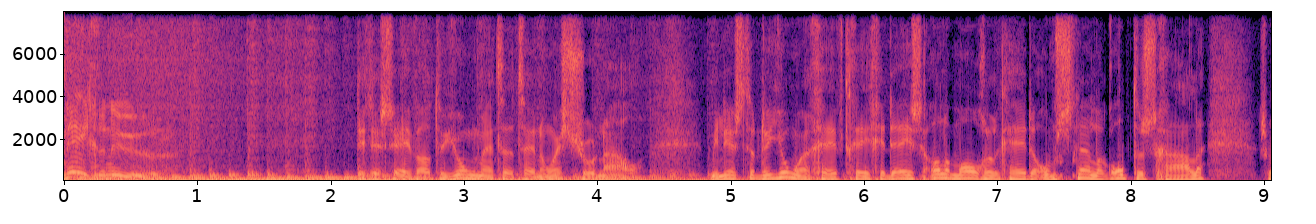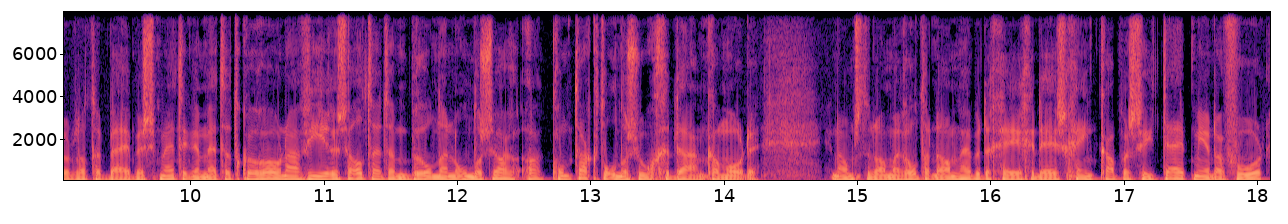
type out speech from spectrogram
9 uur. Dit is Ewout de Jong met het NOS-journaal. Minister De Jonge geeft GGD's alle mogelijkheden om sneller op te schalen... zodat er bij besmettingen met het coronavirus altijd een bron- en contactonderzoek gedaan kan worden. In Amsterdam en Rotterdam hebben de GGD's geen capaciteit meer daarvoor.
